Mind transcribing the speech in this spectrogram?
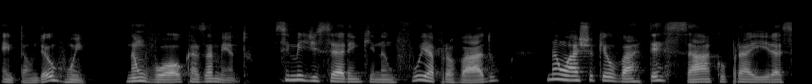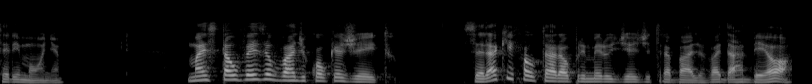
então deu ruim. Não vou ao casamento. Se me disserem que não fui aprovado, não acho que eu vá ter saco para ir à cerimônia. Mas talvez eu vá de qualquer jeito. Será que faltar ao primeiro dia de trabalho vai dar BO?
